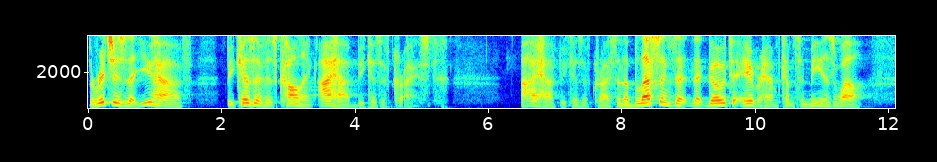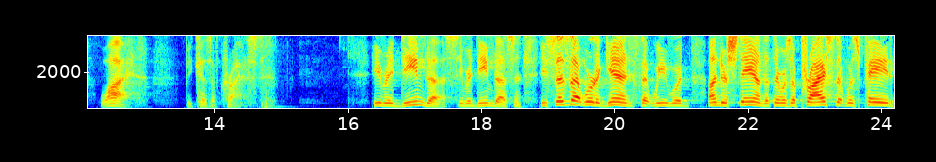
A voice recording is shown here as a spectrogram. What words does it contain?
The riches that you have because of his calling, I have because of Christ. I have because of Christ. And the blessings that, that go to Abraham come to me as well. Why? Because of Christ. He redeemed us. He redeemed us. And he says that word again that we would understand that there was a price that was paid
